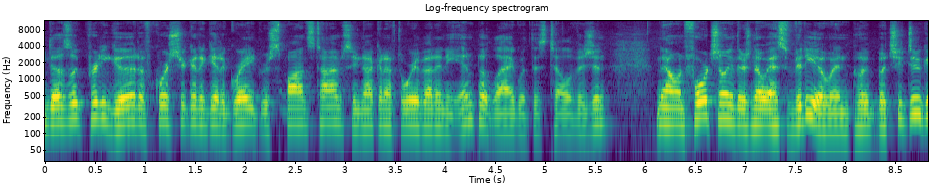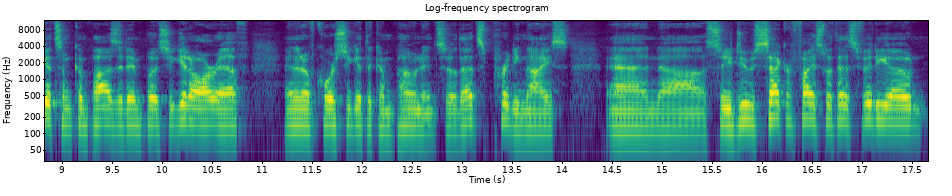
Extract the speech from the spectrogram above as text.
does look pretty good. Of course, you're going to get a great response time, so you're not going to have to worry about any input lag with this television. Now, unfortunately, there's no S-video input, but you do get some composite inputs. You get RF, and then, of course, you get the component, so that's pretty nice. And uh, so you do sacrifice with this video,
